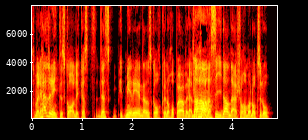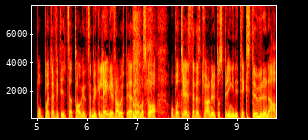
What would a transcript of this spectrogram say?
Som man heller inte ska lyckas, meningen är att den ska kunna hoppa över den. Men på Aha. andra sidan där så har man också då på, på ett effektivt sätt tagit sig mycket längre fram i spelet än vad man ska. Och på tredje stället så tror han ut och springer i texturerna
